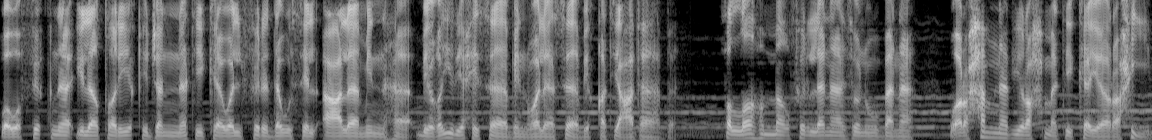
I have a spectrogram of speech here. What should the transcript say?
ووفقنا إلى طريق جنتك والفردوس الأعلى منها بغير حساب ولا سابقة عذاب. فاللهم اغفر لنا ذنوبنا وارحمنا برحمتك يا رحيم.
